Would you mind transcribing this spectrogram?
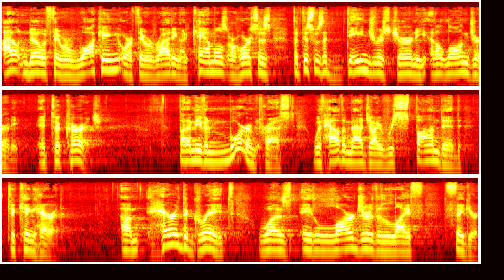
I don't know if they were walking or if they were riding on camels or horses, but this was a dangerous journey and a long journey. It took courage. But I'm even more impressed with how the Magi responded to King Herod. Um, Herod the Great was a larger than life figure.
